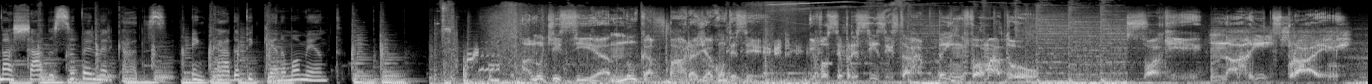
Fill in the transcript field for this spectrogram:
Machado Supermercados. Em cada pequeno momento. A notícia nunca para de acontecer. E você precisa estar bem informado. Só aqui, na Hits Prime.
